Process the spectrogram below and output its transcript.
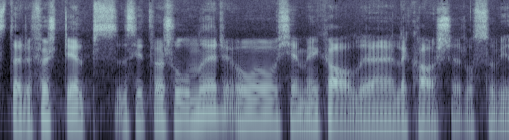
større førstehjelpssituasjoner og kjemikalielekkasjer osv.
